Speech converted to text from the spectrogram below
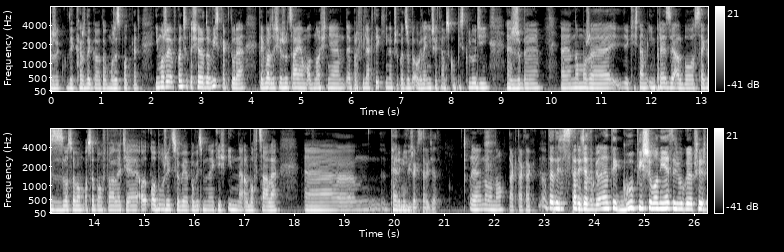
Że kurde, każdego to może spotkać. I może w końcu te środowiska, które tak bardzo się rzucają odnośnie e, profilaktyki, na przykład, żeby ograniczyć tam skupisk ludzi, e, żeby e, no może jakieś tam imprezy albo seks z losową osobą w toalecie odłożyć sobie powiedzmy na jakieś inne albo wcale termin. Mówisz jak stary dziad. E, No, no, no, tak, tak, tak. No to jest stary dziad w ogóle. No, ty głupi Szymon jesteś w ogóle przecież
